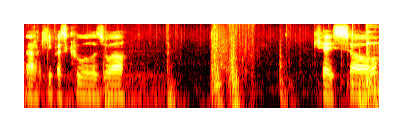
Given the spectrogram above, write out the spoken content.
That'll keep us cool as well. Okay, so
